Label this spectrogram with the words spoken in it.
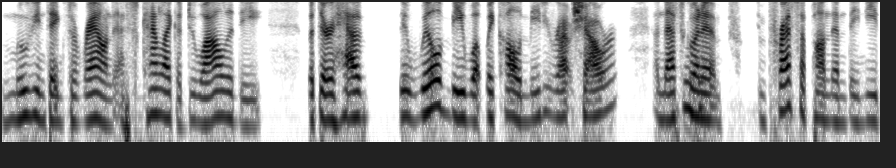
moving things around. It's kind of like a duality, but there have there will be what we call a meteorite shower, and that's mm-hmm. going to impress upon them they need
